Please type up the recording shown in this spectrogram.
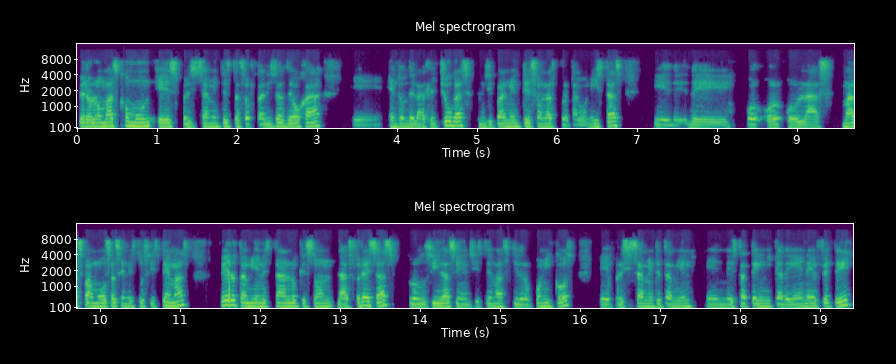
Pero lo más común es precisamente estas hortalizas de hoja eh, en donde las lechugas principalmente son las protagonistas eh, de, o, las más famosas en estos sistemas, pero también están lo que son las fresas producidas en sistemas hidropónicos, eh, precisamente también en esta técnica de NFT,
